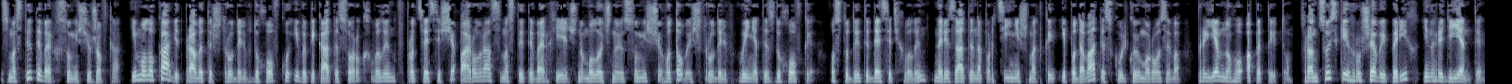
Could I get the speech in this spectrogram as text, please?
змастити верх сумішю жовтка і молока, відправити штрудель в духовку і випікати 40 хвилин. В процесі ще пару раз змастити верх яєчно-молочною сумішю, готовий штрудель вийняти з духовки, остудити 10 хвилин, нарізати на порційні шматки і подавати з кулькою морозива. Приємного апетиту. Французький грушевий пиріг, інгредієнти.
